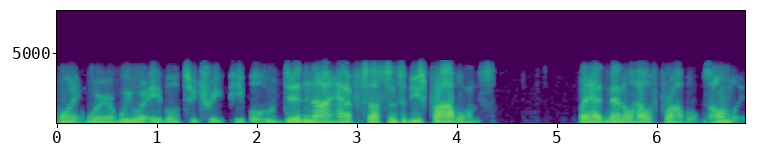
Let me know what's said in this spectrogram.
point where we were able to treat people who did not have substance abuse problems, but had mental health problems only.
